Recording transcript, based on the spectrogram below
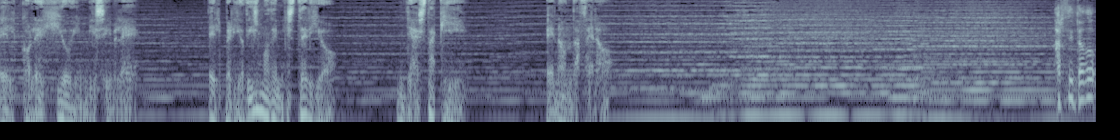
El Colegio Invisible. El periodismo de misterio ya está aquí, en Onda Cero. Has citado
